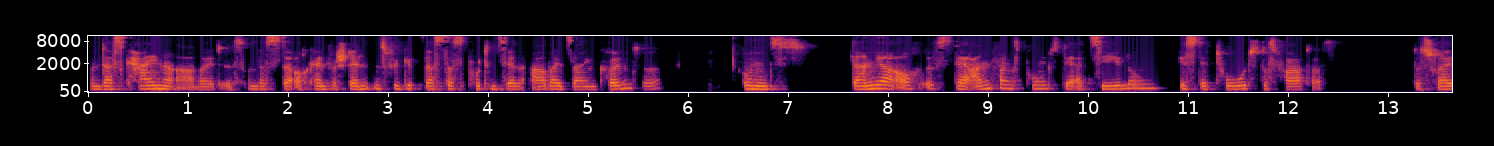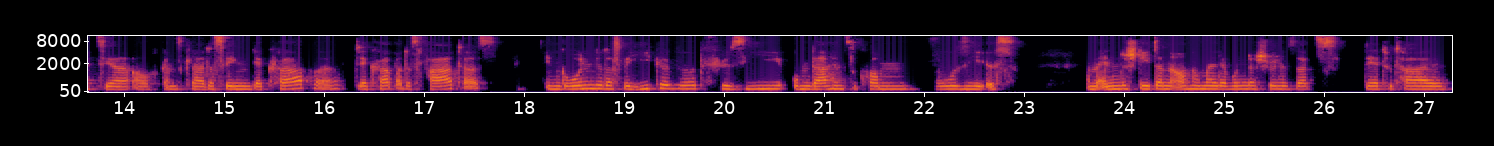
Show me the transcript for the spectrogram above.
und das keine Arbeit ist und dass es da auch kein Verständnis für gibt, dass das potenziell Arbeit sein könnte. Und dann ja auch ist der Anfangspunkt der Erzählung ist der Tod des Vaters. Das schreibt sie ja auch ganz klar. Deswegen der Körper, der Körper des Vaters im Grunde das Vehikel wird für sie, um dahin zu kommen, wo sie ist. Am Ende steht dann auch nochmal der wunderschöne Satz, der total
